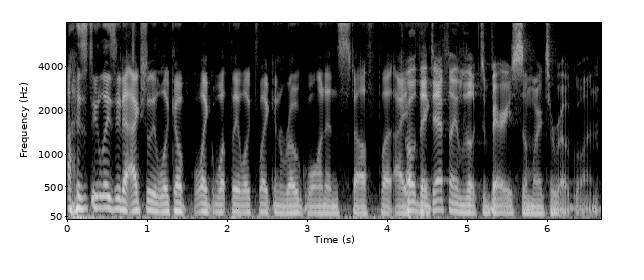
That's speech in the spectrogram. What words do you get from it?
I was too lazy to actually look up like what they looked like in Rogue One and stuff, but I oh, they definitely looked very similar to Rogue One.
